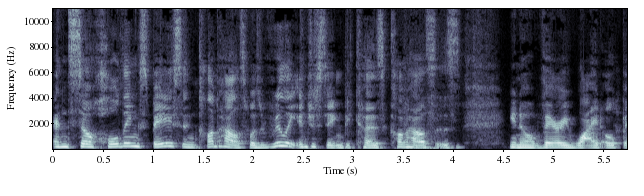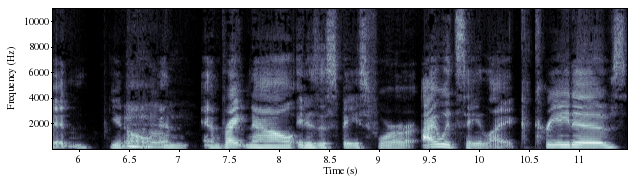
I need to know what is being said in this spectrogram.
And so holding space in Clubhouse was really interesting because Clubhouse is, you know, very wide open you know mm-hmm. and and right now it is a space for i would say like creatives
